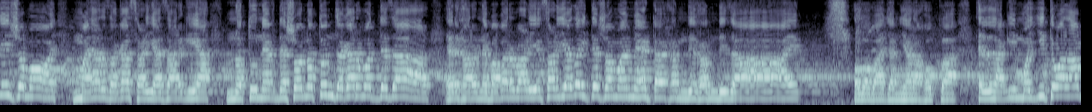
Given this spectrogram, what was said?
যেই সময় মায়ার জায়গা ছাড়িয়া যার গিয়া, নতুন এক দেশ, নতুন জায়গার মধ্যে যার। এর কারণে বাবার বাড়ি ছাড়িয়া যাইতে সময় মেয়েটা খান্দি খান্দি যায়। ও বাবা, জানিয়া রাখক এর লাগি মসজিদওয়ালাম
